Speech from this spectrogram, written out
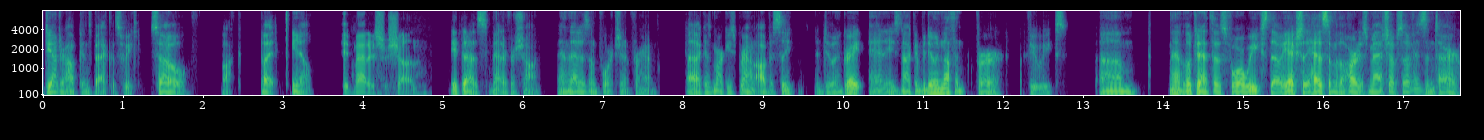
DeAndre Hopkins back this week. So fuck. But you know, It matters for Sean. it does matter for Sean, and that is unfortunate for him because Marquise Brown obviously doing great, and he's not going to be doing nothing for a few weeks. Um, man, looking at those four weeks though, he actually has some of the hardest matchups of his entire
